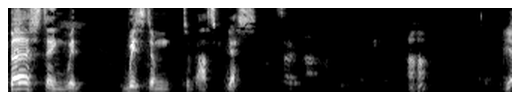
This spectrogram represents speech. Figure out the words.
bursting with wisdom to ask. Yes. Uh huh. Yeah.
